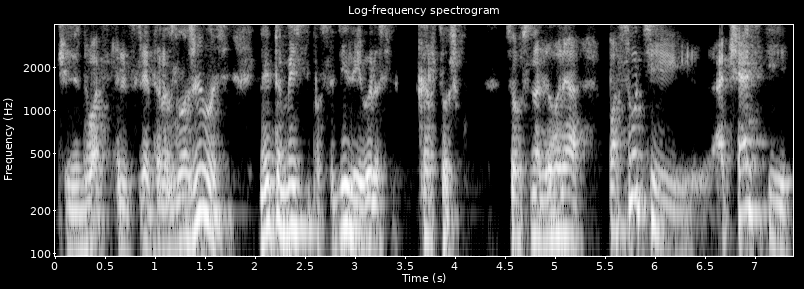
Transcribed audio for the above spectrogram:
через 20-30 лет разложилась, на этом месте посадили и выросли картошку собственно говоря, по сути, отчасти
